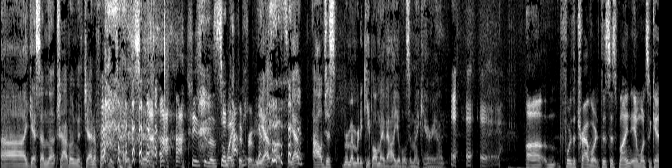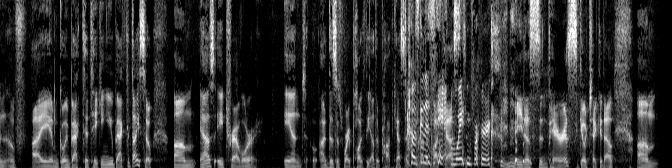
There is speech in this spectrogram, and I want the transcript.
Uh, I guess I'm not traveling with Jennifer anytime soon. She's gonna swipe it me. from you. yep, yep. I'll just remember to keep all my valuables in my carry-on. Eh, eh, eh. For the traveler. This is mine, and once again, I am going back to taking you back to Daiso. Um, as a traveler, and uh, this is where I plug the other podcast. I was going to say, I'm waiting for her. meet us in Paris. Go check it out. Um,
